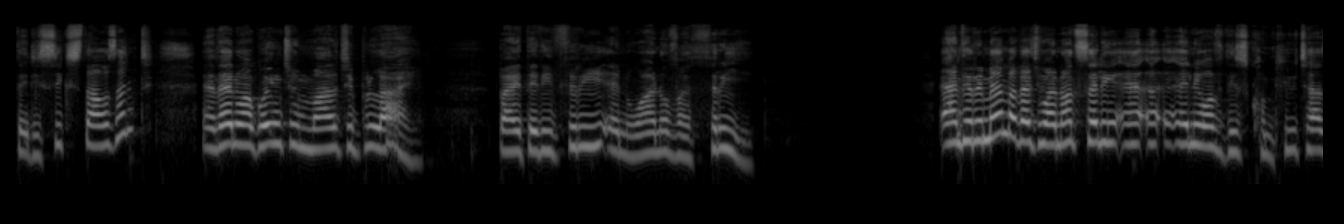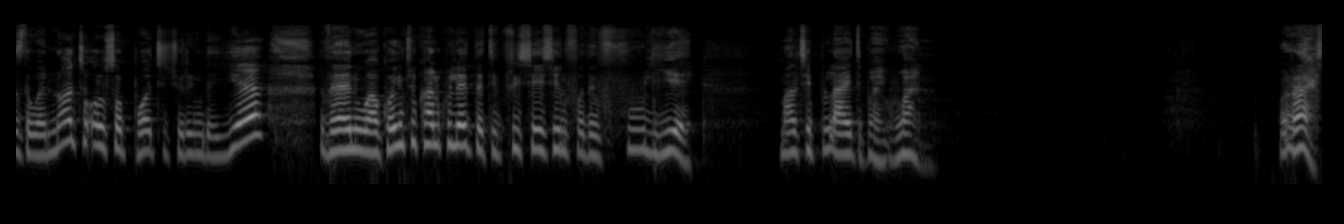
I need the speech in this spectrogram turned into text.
36,000. And then we're going to multiply by 33 and 1 over 3. And remember that you are not selling any of these computers. They were not also bought during the year. Then we are going to calculate the depreciation for the full year multiplied by 1. All right,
